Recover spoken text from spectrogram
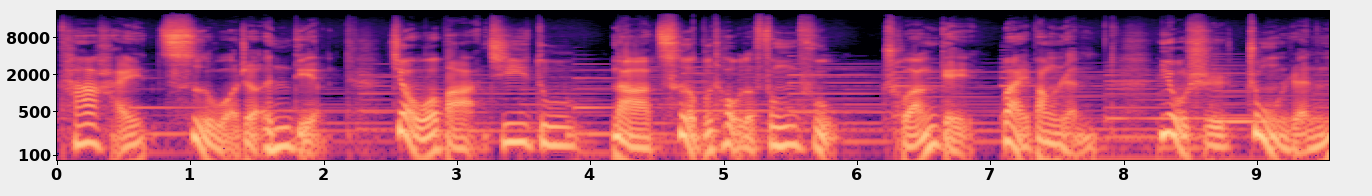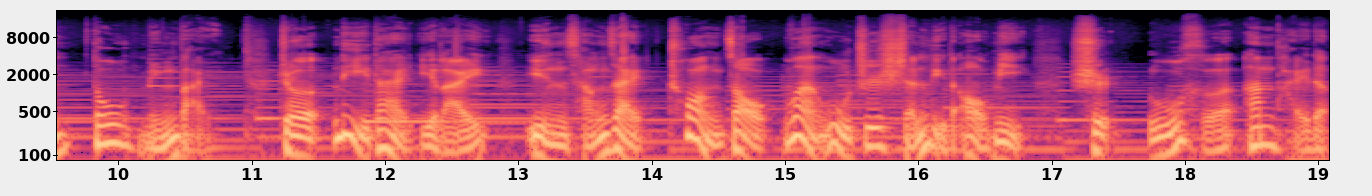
他还赐我这恩典，叫我把基督那测不透的丰富传给。外邦人，又使众人都明白，这历代以来隐藏在创造万物之神里的奥秘是如何安排的，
